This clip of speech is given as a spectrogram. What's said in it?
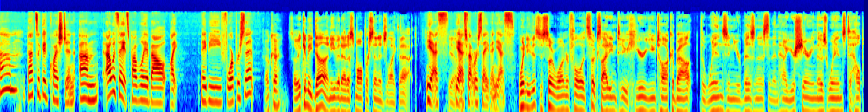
Um, that's a good question. Um, I would say it's probably about like maybe four percent. Okay, so it can be done even at a small percentage like that. Yes, Yeah, yes, that we're saving. Yes. Wendy, this is so wonderful. It's so exciting to hear you talk about the wins in your business and then how you're sharing those wins to help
